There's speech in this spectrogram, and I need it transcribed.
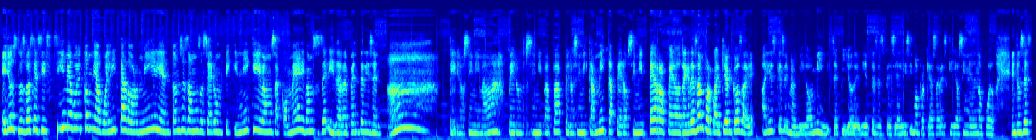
Ellos les vas a decir, sí, me voy con mi abuelita a dormir y entonces vamos a hacer un piquiniqui y vamos a comer y vamos a hacer, y de repente dicen, ah pero si mi mamá, pero si mi papá, pero si mi camita, pero si mi perro, pero regresan por cualquier cosa, ¿eh? Ay, es que se me olvidó mi cepillo de dientes especialísimo porque ya sabes que yo sin él no puedo. Entonces,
